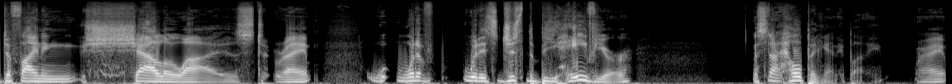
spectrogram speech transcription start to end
defining shallowized, right? What if what it's just the behavior? It's not helping anybody, right?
